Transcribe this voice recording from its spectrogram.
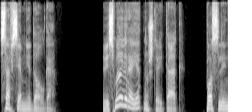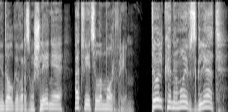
совсем недолго. Весьма вероятно, что и так. После недолгого размышления ответила Морврин. Только, на мой взгляд,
